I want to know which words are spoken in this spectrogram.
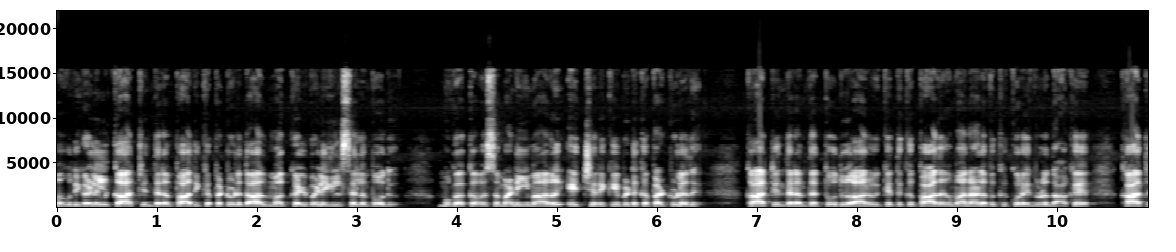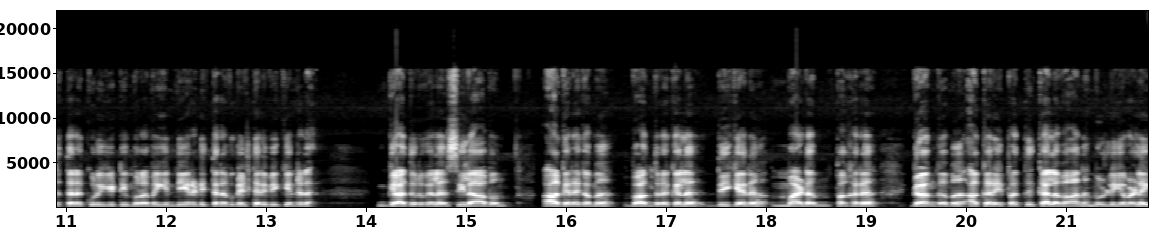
பகுதிகளில் காற்றின் தரம் பாதிக்கப்பட்டுள்ளதால் மக்கள் வெளியில் செல்லும்போது முகக்கவசம் அணியுமாறு எச்சரிக்கை விடுக்கப்பட்டுள்ளது. காற்றின் தரம் தற்போது ஆரோக்கியத்துக்கு பாதகமான அளவுக்கு குறைந்துள்ளதாக காற்றுத்தர குறியீட்டு முறைமையின் நேரடி தரவுகள் தெரிவிக்கின்றன. கதுர்வெல சிலாபம் அகரகம வந்துரகல திகன மடம் பகர கங்கம அக்கரைப்பத்து கலவான முள்ளியவளை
